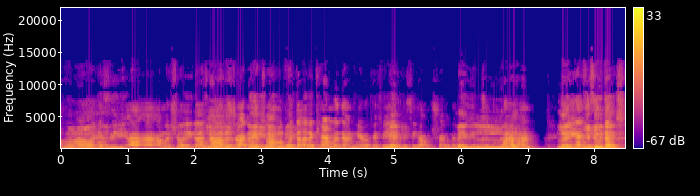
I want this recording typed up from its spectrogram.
Hold I on, want to man. see. Uh, uh, I'm gonna show you guys Look, how look, I'm struggling. Baby, so I'm gonna baby, put the other camera down here, okay? So you guys can see how I'm struggling. Baby, look, look, Hold on, hold on. Look, So you you do this.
